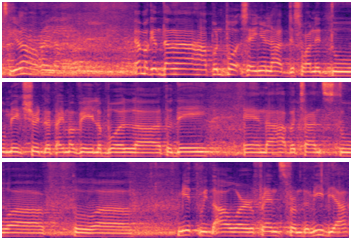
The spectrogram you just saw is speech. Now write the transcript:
Sige lang, okay lang. Yeah, magandang ah, hapon po sa inyong lahat. Just wanted to make sure that I'm available ah, today and ah, have a chance to ah, to ah, meet with our friends from the media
